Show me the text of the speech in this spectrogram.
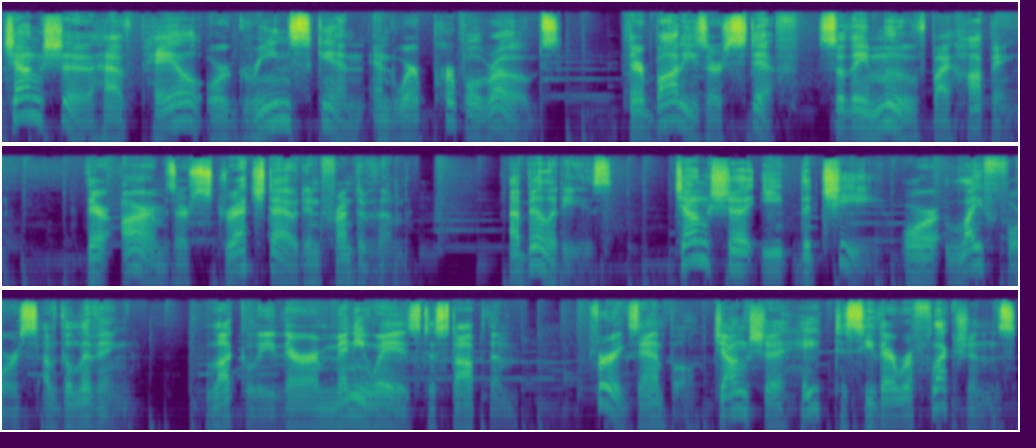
Jiangshi have pale or green skin and wear purple robes. Their bodies are stiff, so they move by hopping. Their arms are stretched out in front of them. Abilities Jiangshi eat the qi, or life force of the living. Luckily, there are many ways to stop them. For example, Jiangshi hate to see their reflections,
